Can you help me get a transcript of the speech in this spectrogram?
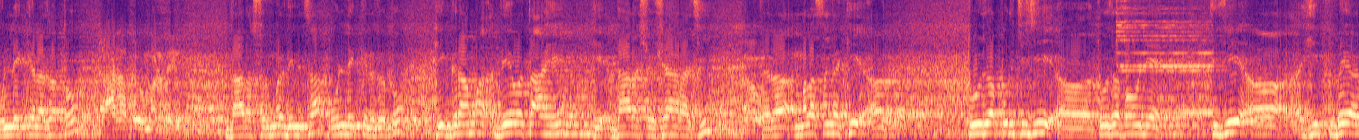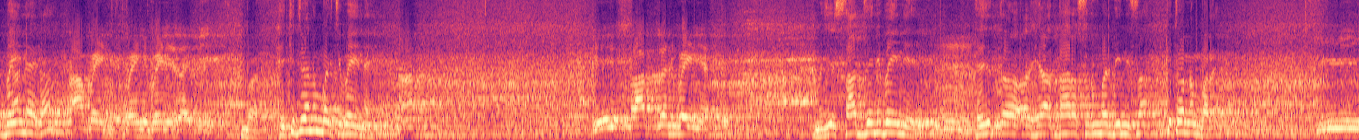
उल्लेख केला जातो. धारासूर मर्दिनी. धारासूर मर्दिनीचा उल्लेख केला जातो. ही ग्रामदेवता आहे ही धाराशिव शहराची. तर अ, मला सांगा की तुळजापूरची जी तुळजाभवानी आहे तिची ही बहीण आहे का? हा बहिणी बहिणी बहिणी बरं. ही कितव्या नंबरची बहीण आहे? हा? हे सात जण बहिणी असते म्हणजे सात जणी बहिणी आहेत. त्याच्यात ह्या धारासूर मर्दिनीचा कितवा नंबर आहे? ही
